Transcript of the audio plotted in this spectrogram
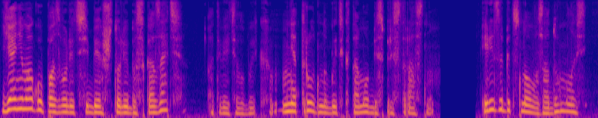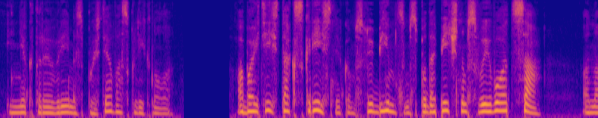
«Я не могу позволить себе что-либо сказать», — ответил Уикхэм. «Мне трудно быть к тому беспристрастным». Элизабет снова задумалась и некоторое время спустя воскликнула. «Обойтись так с крестником, с любимцем, с подопечным своего отца!» она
